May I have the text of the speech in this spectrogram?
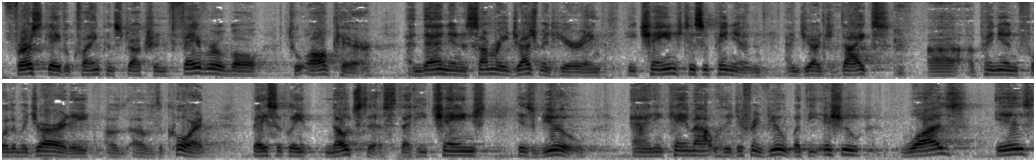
first gave a claim construction favorable to Allcare, and then in a summary judgment hearing, he changed his opinion, and Judge Dyke's uh, opinion for the majority of, of the court basically notes this, that he changed his view, and he came out with a different view. But the issue was, is,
